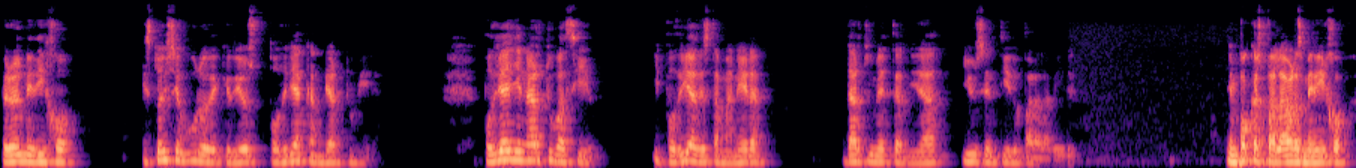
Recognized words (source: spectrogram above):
Pero él me dijo, estoy seguro de que Dios podría cambiar tu vida, podría llenar tu vacío y podría de esta manera darte una eternidad y un sentido para la vida. En pocas palabras me dijo,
